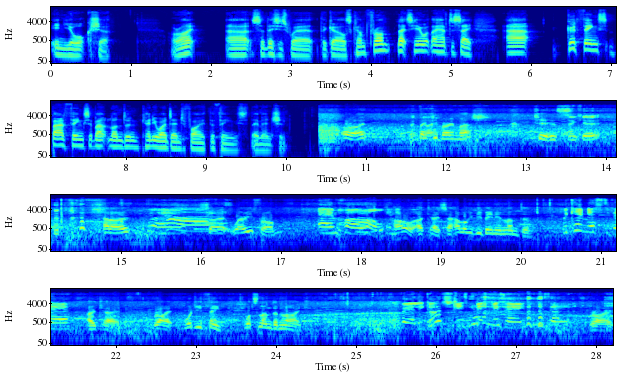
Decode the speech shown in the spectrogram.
in Yorkshire. All right. Uh, so this is where the girls come from. Let's hear what they have to say. Uh, good things, bad things about London. Can you identify the things they mention? All right. Thank you very much. Cheers. Thank you. Hello. So, where are you from? Um, Hull. Oh, okay. So, how long have you been in London? We came yesterday. Okay. Right. What do you think? What's London like? Really good. It's a bit busy. busy. Right.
